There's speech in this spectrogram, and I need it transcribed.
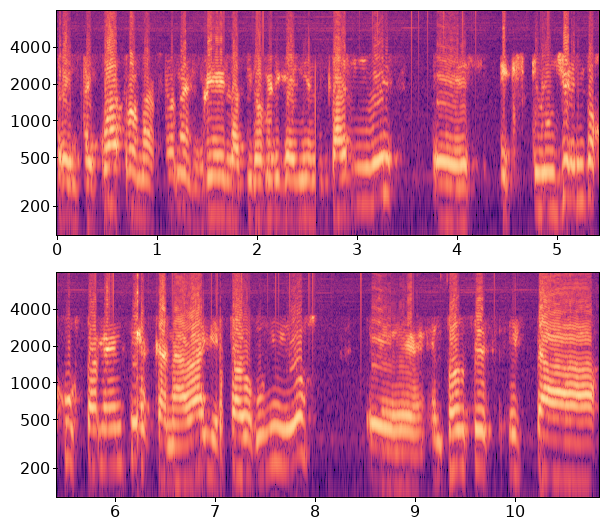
34 eh, naciones de Latinoamérica y el Caribe, excluyendo justamente a Canadá y Estados Unidos. entonces, esta,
